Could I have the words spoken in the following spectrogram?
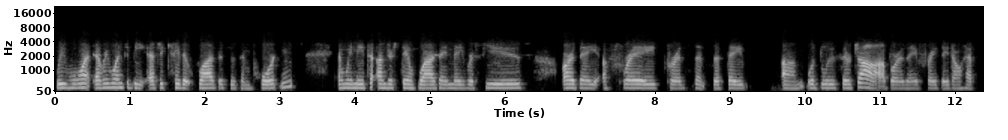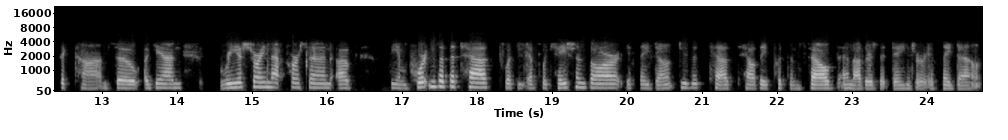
We want everyone to be educated why this is important, and we need to understand why they may refuse. Are they afraid, for instance, that they um, would lose their job, or are they afraid they don't have sick time? So again, reassuring that person of the importance of the test, what the implications are if they don't do this test, how they put themselves and others at danger if they don't.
